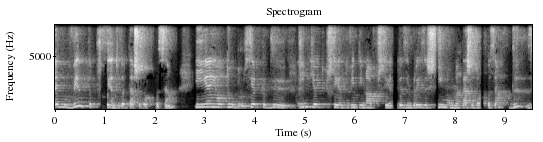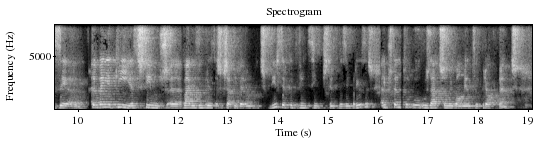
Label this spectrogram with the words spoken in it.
a 90% da taxa de ocupação e em outubro cerca de 28%, 29% das empresas estimam uma taxa de ocupação de zero. Também aqui assistimos a várias empresas que já tiveram que despedir, cerca de 25% das empresas, e portanto os dados são igualmente preocupantes.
